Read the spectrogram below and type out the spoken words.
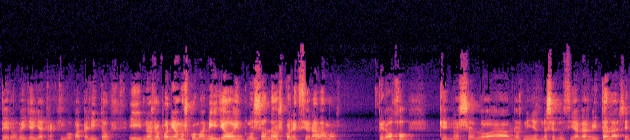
pero bello y atractivo papelito y nos lo poníamos como anillo, incluso los coleccionábamos. Pero ojo, que no solo a los niños nos seducían las vitolas. ¿eh?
